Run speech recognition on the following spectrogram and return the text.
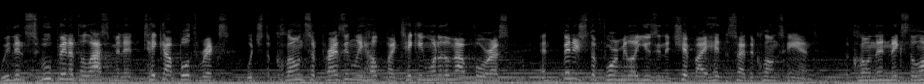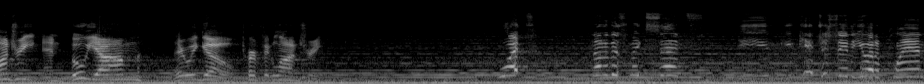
We then swoop in at the last minute, take out both Ricks, which the clone surprisingly helped by taking one of them out for us, and finish the formula using the chip I hid inside the clone's hand. The clone then makes the laundry, and booyam! There we go, perfect laundry. What? None of this makes sense. You, you can't just say that you had a plan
